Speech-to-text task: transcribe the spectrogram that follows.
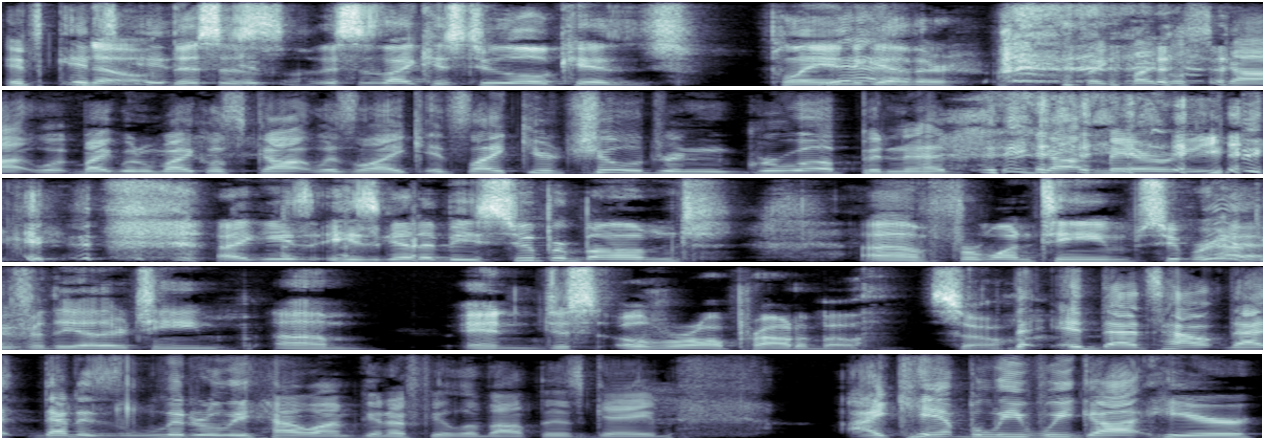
It's, it's no, it- this is this is like his two little kids playing Yeah. together. it's like Michael Scott. What Mike when Michael Scott was like, it's like your children grew up and had got married. like he's he's gonna be super bummed uh, for one team, super Yeah. happy for the other team, um, and just overall proud of both. So Th- and that's how that that is literally how I'm gonna feel about this game. I can't believe we got here,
